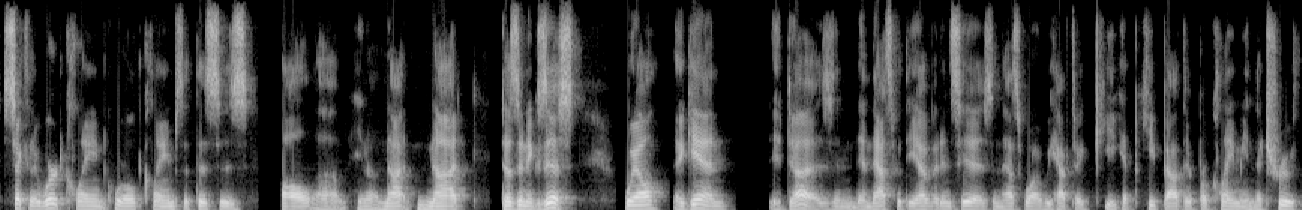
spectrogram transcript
secular world claim world claims that this is all uh, you know not not doesn't exist. Well, again, it does, and, and that's what the evidence is, and that's why we have to keep keep out there proclaiming the truth.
